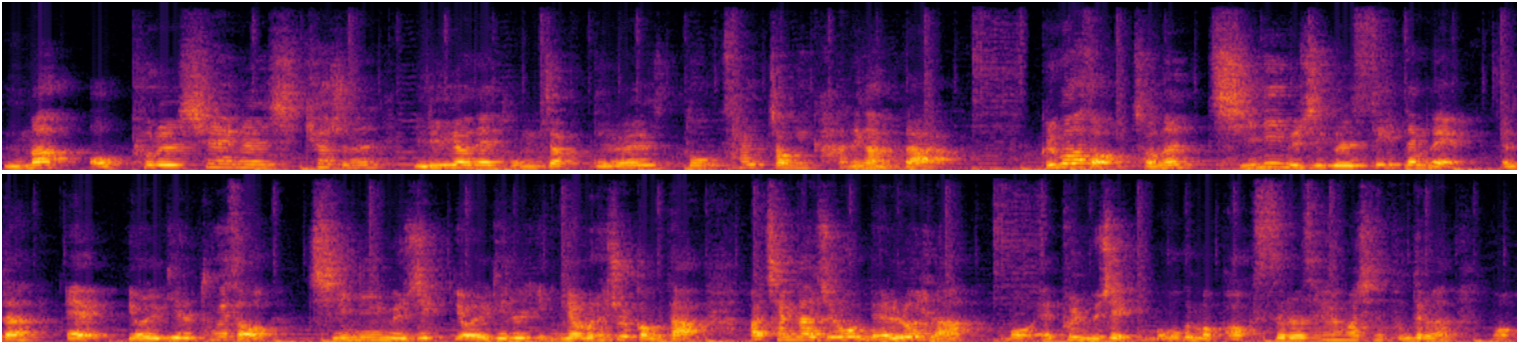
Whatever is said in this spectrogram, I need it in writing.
음악 어플을 실행을 시켜주는 일련의 동작들을 또 설정이 가능합니다 그리고 나서 저는 지니 뮤직을 쓰기 때문에 일단 앱 열기를 통해서 지니 뮤직 열기를 입력을 해줄 겁니다. 마찬가지로 멜론이나 뭐 애플 뮤직 뭐 혹은 뭐 벅스를 사용하시는 분들은 뭐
